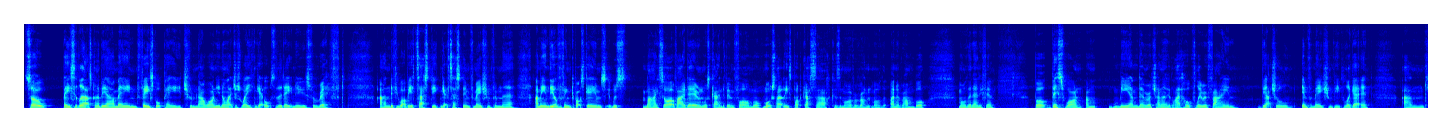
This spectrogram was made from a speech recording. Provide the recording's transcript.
So basically that's going to be our main Facebook page from now on. You know, like just where you can get up to the date news for Rift. And if you want to be a tester, you can get testing information from there. I mean, the other thing about games, it was my sort of idea and was kind of informal, much like these podcasts are, because they're more of a rant more than, and a ramble more than anything. But this one, I'm me and them are trying to like hopefully refine the actual information people are getting, and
